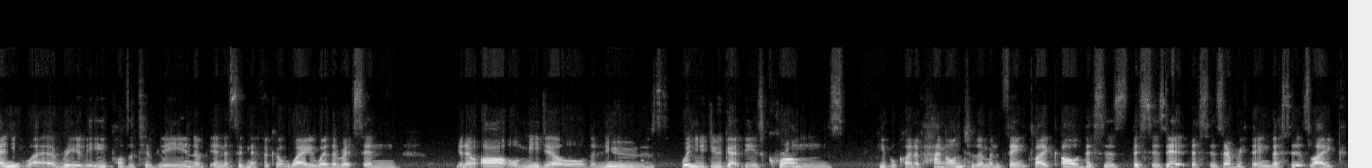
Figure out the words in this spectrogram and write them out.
anywhere really positively in a, in a significant way whether it's in you know art or media or the news. When you do get these crumbs people kind of hang on to them and think like oh this is this is it. This is everything. This is like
